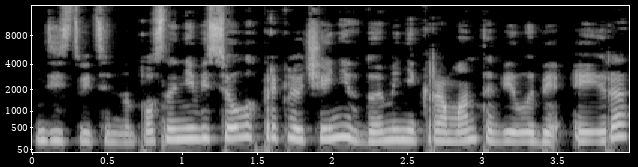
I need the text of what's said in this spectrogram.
Действительно, после невеселых приключений в доме некроманта Виллоби Эйра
